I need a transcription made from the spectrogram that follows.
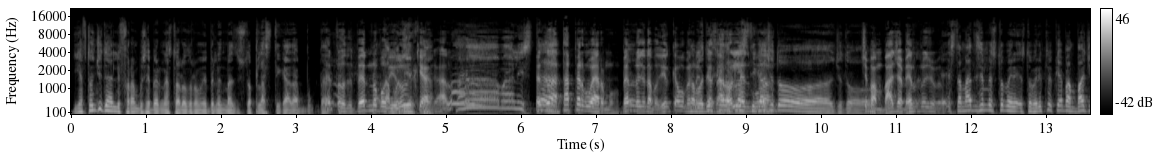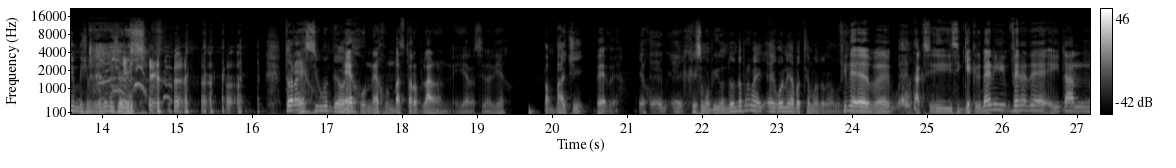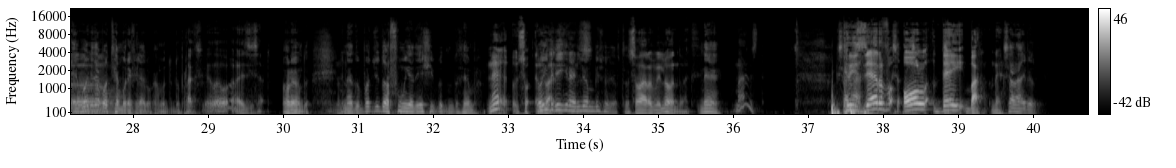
Γι' αυτό και την άλλη φορά που σε παίρνει στο αεροδρόμιο, παίρνεις μαζί σου τα πλαστικά. Τα, τα, Παίρνω, παίρνω τα ποτηρούθια. ποτήρκα. Καλό. Α, μάλιστα. Παίρνω τα tupperware μου. Παίρνω και τα ποτήρκα μου. Τα Παίρνω και ποτήρκα τα κασαρόλες πλαστικά και μου. το. Και, το... Και μπαμπάτια παίρνω. και- Ε, Σταμάτησε μες στο, περί- στο περίπτωση και μπαμπάκι μισό γιατί δεν είχε ρίξει. Τώρα εξηγούνται όλα. Έχουν, έχουν. Πας στο αεροπλάνο οι αεροσυνοδοί έχουν. Μπαμπάκι. Βέβαια. Ε, ε, ε, Χρησιμοποιούν τον το πράγμα. Εγώ δεν είδα ποτέ μου το κάνω. Φίλε, ε, ε, εντάξει, η συγκεκριμένη φαίνεται ήταν. Εγώ δεν είδα ε, ποτέ μου ρε φίλε να το κάνω το πράγμα. Εντάξει, εγώ έζησα το. Ωραίο το. Να του πω και το αρφού μου γιατί έχει το θέμα. Ναι, σο- Όχι ε, επειδή γύρω λίγο πίσω γι' αυτό. σοβαρό μιλώ εντάξει. Ναι. Μάλιστα. Ξανά- Preserve all day bar. Ναι. Ξανά είπε.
